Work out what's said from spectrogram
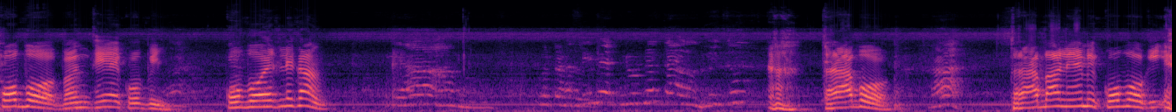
કોબો બંધ થઈ કોબી. કોબો એટલી કામ ધ્રાબો. ધરાબા ને એમ કોબો કી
